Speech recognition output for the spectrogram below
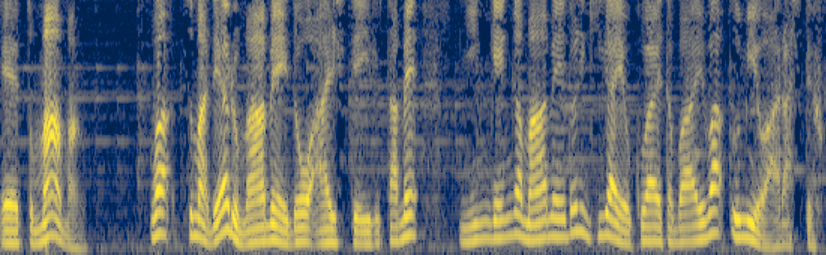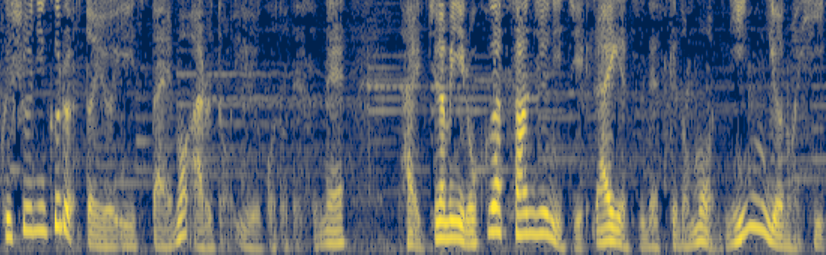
えっ、ー、と、マーマンは妻であるマーメイドを愛しているため、人間がマーメイドに危害を加えた場合は、海を荒らして復讐に来るという言い伝えもあるということですね。はい。ちなみに6月30日、来月ですけども、人魚の日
